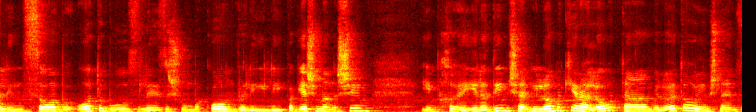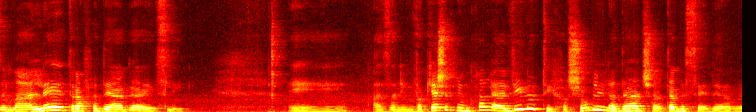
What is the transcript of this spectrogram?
לנסוע באוטובוס לאיזשהו מקום ולהיפגש עם אנשים, עם ילדים שאני לא מכירה לא אותם ולא את ההורים שלהם, זה מעלה את רף הדאגה אצלי. אה, אז אני מבקשת ממך להבין אותי, חשוב לי לדעת שאתה בסדר, ו...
